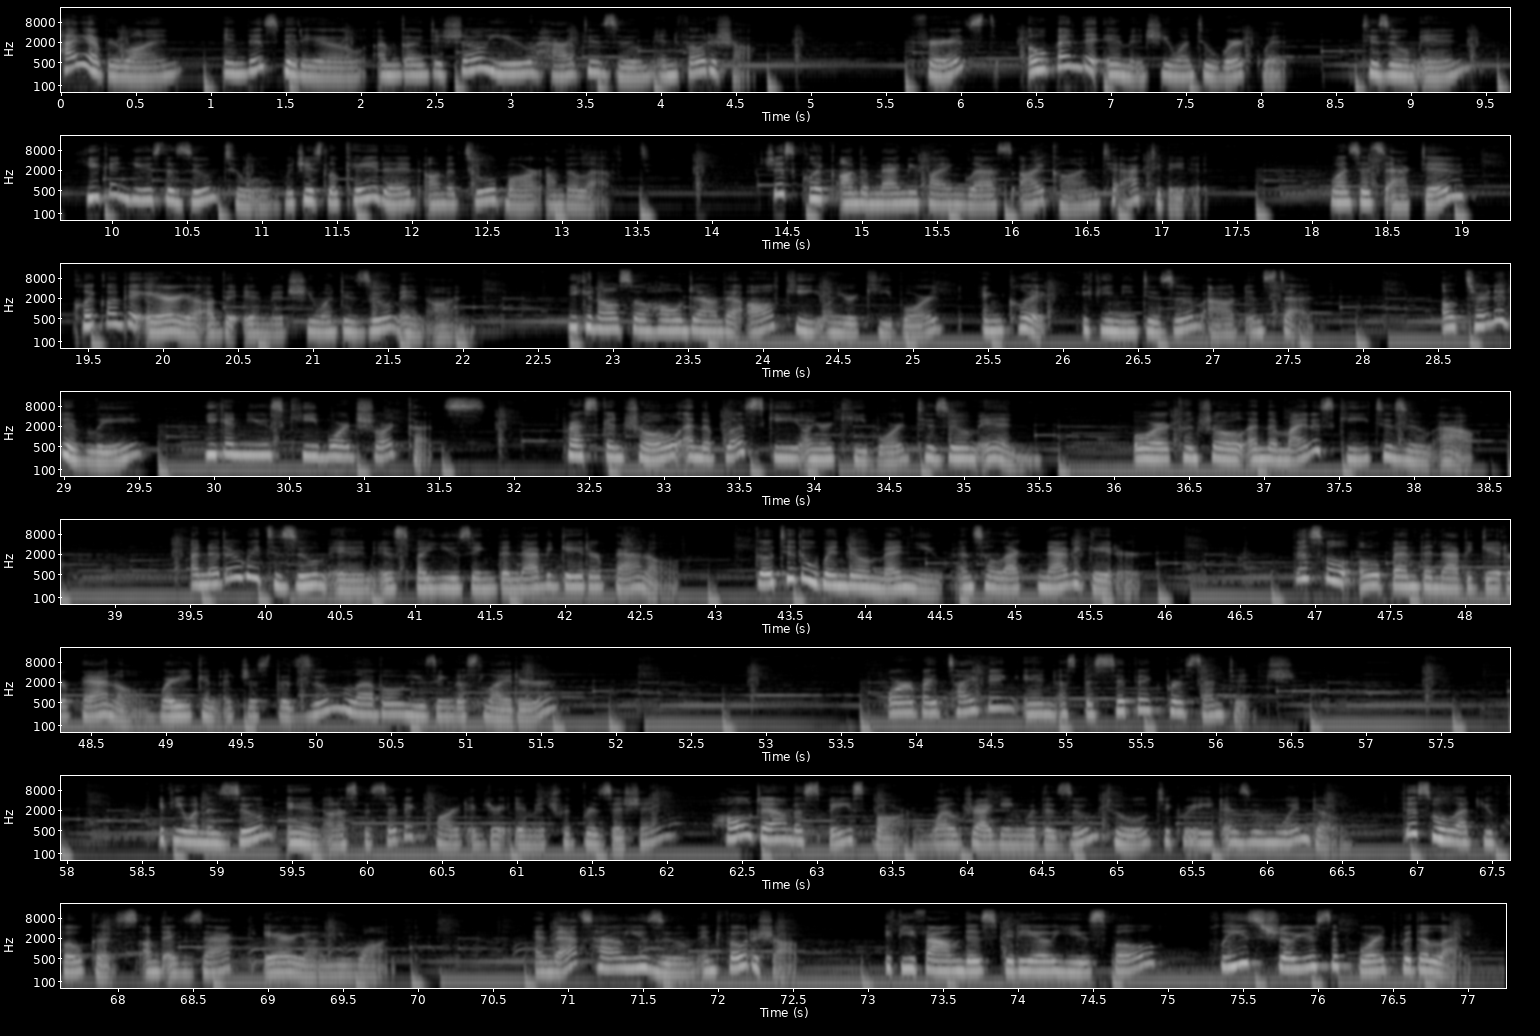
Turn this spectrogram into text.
Hi everyone! In this video, I'm going to show you how to zoom in Photoshop. First, open the image you want to work with. To zoom in, you can use the zoom tool which is located on the toolbar on the left. Just click on the magnifying glass icon to activate it. Once it's active, click on the area of the image you want to zoom in on. You can also hold down the Alt key on your keyboard and click if you need to zoom out instead. Alternatively, you can use keyboard shortcuts. Press Ctrl and the plus key on your keyboard to zoom in, or Ctrl and the minus key to zoom out. Another way to zoom in is by using the Navigator panel. Go to the Window menu and select Navigator. This will open the Navigator panel where you can adjust the zoom level using the slider or by typing in a specific percentage. If you want to zoom in on a specific part of your image with precision, hold down the spacebar while dragging with the zoom tool to create a zoom window. This will let you focus on the exact area you want. And that's how you zoom in Photoshop. If you found this video useful, please show your support with a like.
